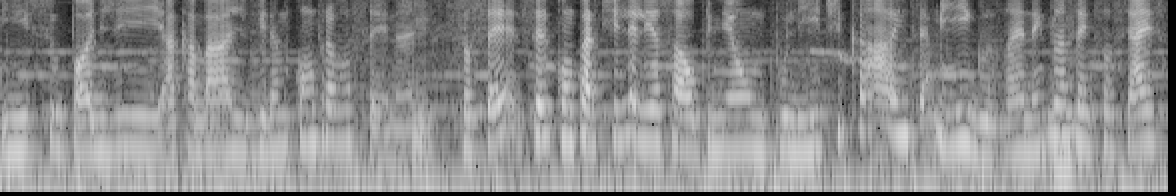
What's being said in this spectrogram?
e isso pode acabar virando contra você, né? Sim. Se você, você compartilha ali a sua opinião política entre amigos, né? Dentro uhum. das redes sociais,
